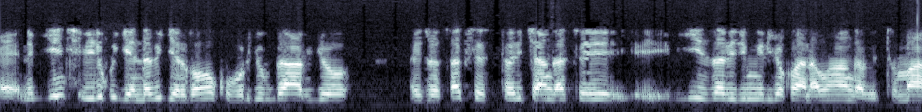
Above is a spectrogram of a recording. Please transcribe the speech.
eh, ni byinshi biri kugenda bigerwaho ku buryo ubwabyo izo success story cyangwa se eh, ibyiza biri muri iryo koranabuhanga bituma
